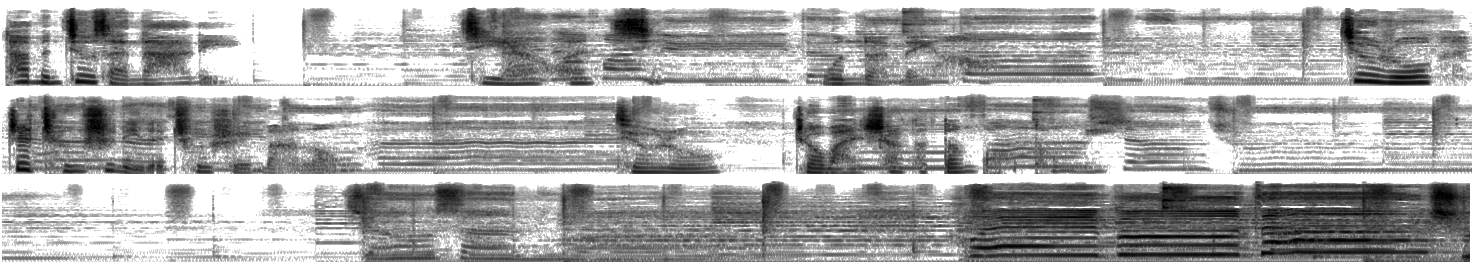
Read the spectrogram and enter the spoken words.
他们就在那里，既然欢喜，温暖美好，就如这城市里的车水马龙。就如这晚上的灯火通明。就算我回不当初，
